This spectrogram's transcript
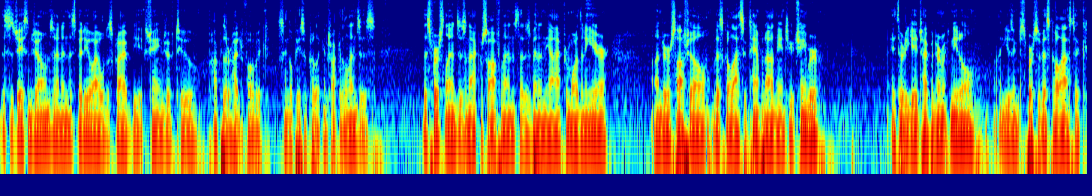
This is Jason Jones and in this video I will describe the exchange of two popular hydrophobic single piece acrylic intraocular lenses. This first lens is an AcrySof lens that has been in the eye for more than a year under softgel viscoelastic tamponade in the anterior chamber, a 30 gauge hypodermic needle uh, using dispersive viscoelastic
